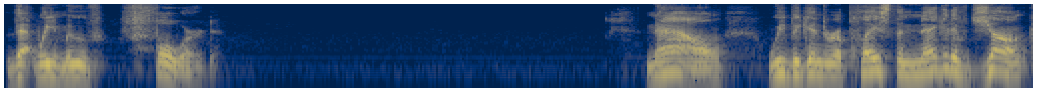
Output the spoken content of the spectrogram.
that we move forward. Now we begin to replace the negative junk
